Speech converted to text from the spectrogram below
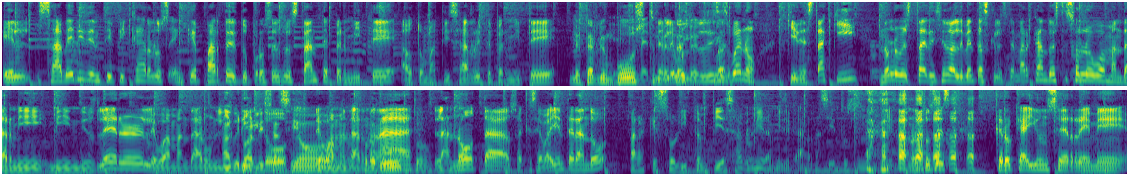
el saber identificarlos en qué parte de tu proceso están te permite automatizarlo y te permite Meterle un eh, boost. meterle meterle, boost. Entonces dices, bueno, quien está aquí, no le voy a estar diciendo al de ventas que le esté marcando, este solo le voy a mandar mi, mi newsletter, le voy a mandar un librito, le voy a mandar nada, la nota, o sea, que se vaya enterando para que solito empiece a venir a mis garras y entonces ¿no? Entonces, creo que hay un CRM,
